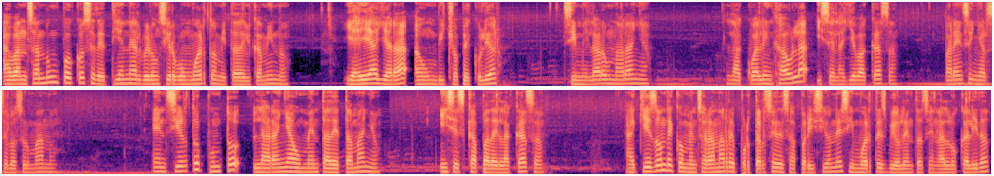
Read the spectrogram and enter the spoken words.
Avanzando un poco se detiene al ver un ciervo muerto a mitad del camino, y ahí hallará a un bicho peculiar, similar a una araña, la cual enjaula y se la lleva a casa, para enseñárselo a su hermano. En cierto punto la araña aumenta de tamaño, y se escapa de la casa. Aquí es donde comenzarán a reportarse desapariciones y muertes violentas en la localidad,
